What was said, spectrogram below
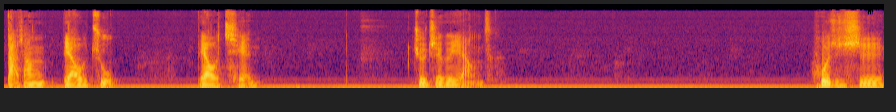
打上标注、标签。就这个样子，或者是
